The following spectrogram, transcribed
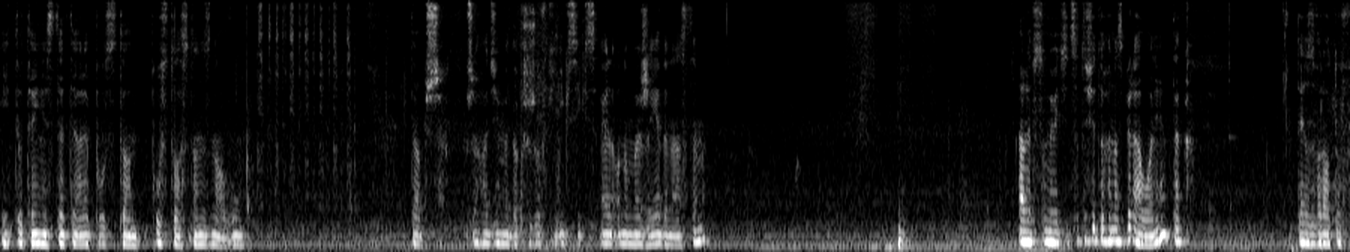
I tutaj niestety, ale pusto, pustostan znowu. Dobrze, przechodzimy do krzyżówki XXL o numerze 11. Ale w sumie wiecie co, to się trochę nazbierało, nie? Tak, tych zwrotów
